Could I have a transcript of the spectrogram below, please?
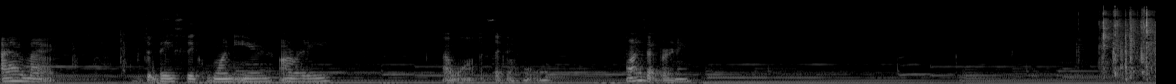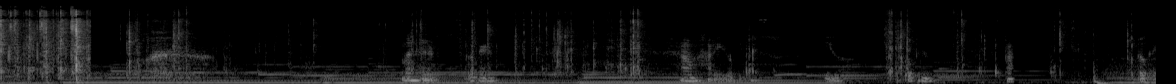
I have my, the basic one ear already. I want a second hole. Why is that burning? My hurts, okay. Um, how do you open this? You open. Okay,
